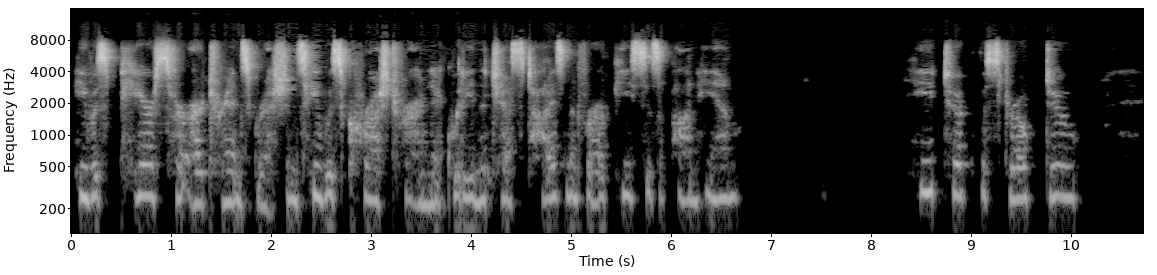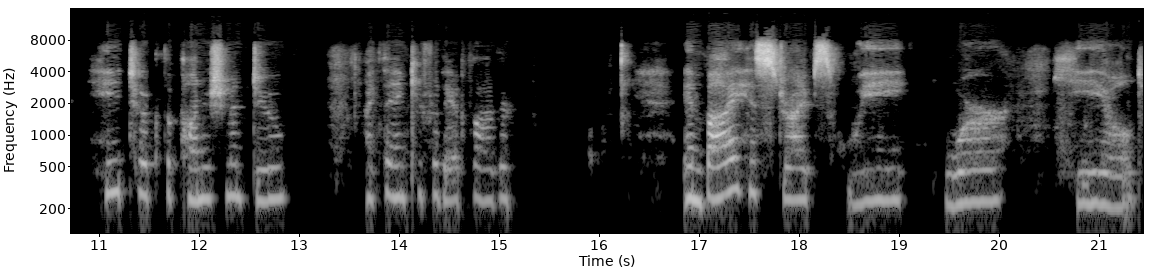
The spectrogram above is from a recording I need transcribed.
He was pierced for our transgressions, he was crushed for our iniquity, and the chastisement for our peace is upon him. He took the stroke due, he took the punishment due. I thank you for that, Father. And by his stripes we were healed.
